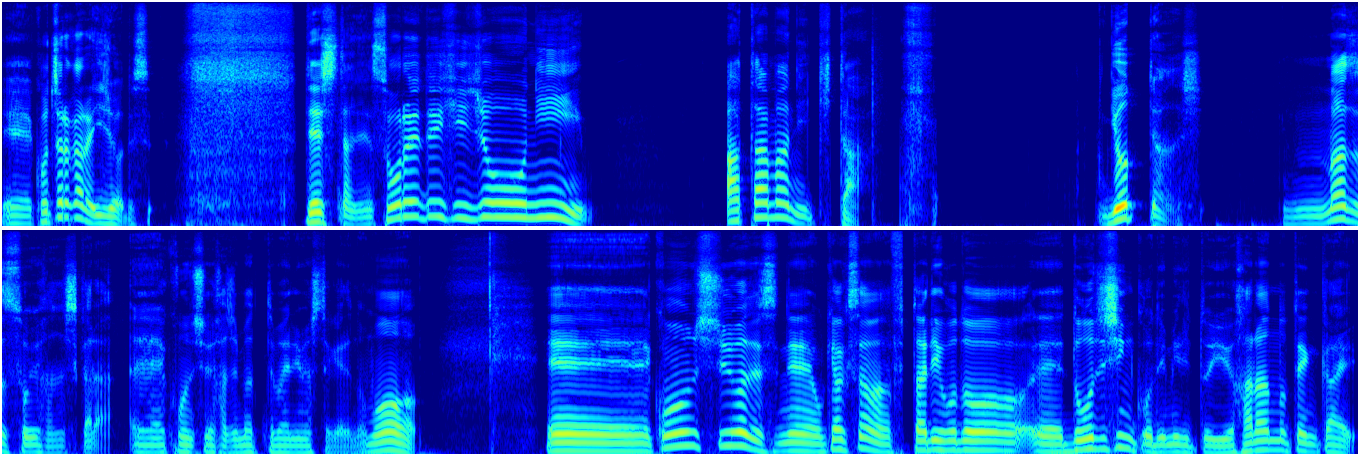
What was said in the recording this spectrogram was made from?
えー、こちらから以上です。でしたね。それで非常に頭にきた。よって話。まずそういう話から、えー、今週始まってまいりましたけれども、えー、今週はですねお客様2人ほど、えー、同時進行で見るという波乱の展開、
